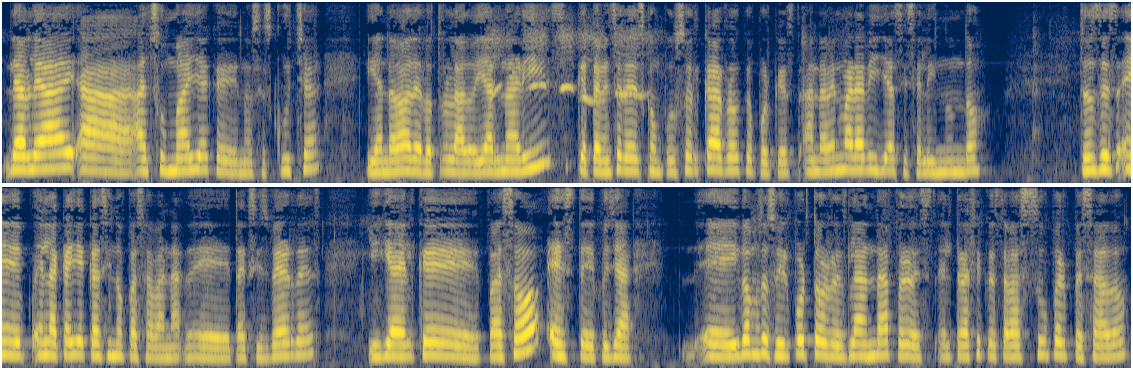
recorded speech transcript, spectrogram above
Le hablé a, a- al Sumaya que nos escucha y andaba del otro lado, y al Nariz, que también se le descompuso el carro, que porque andaba en maravillas y se le inundó. Entonces, eh, en la calle casi no pasaban eh, taxis verdes, y ya el que pasó, este, pues ya eh, íbamos a subir por Torreslanda, pero el tráfico estaba súper pesado,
